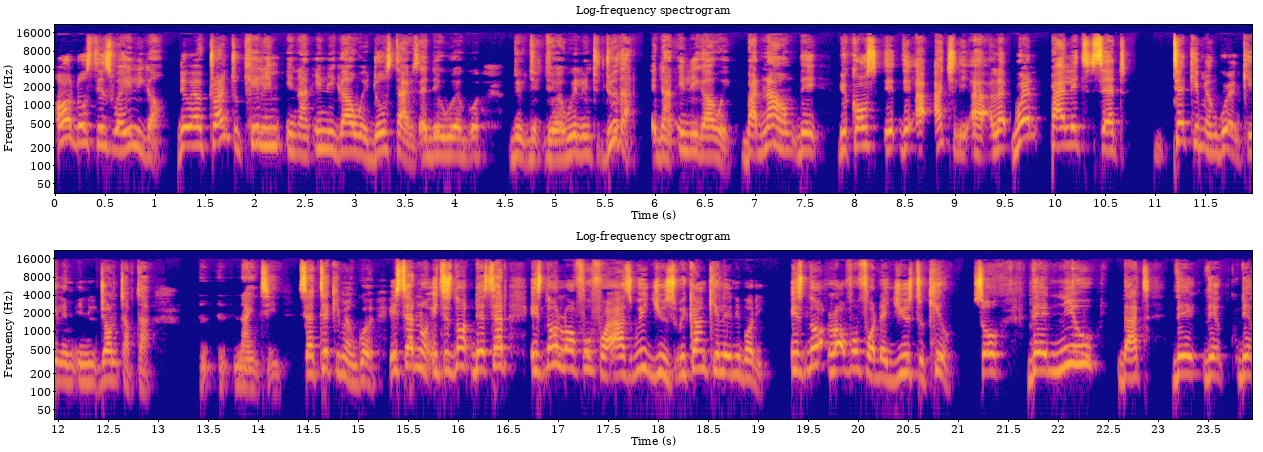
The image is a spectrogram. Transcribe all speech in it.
All those things were illegal. They were trying to kill him in an illegal way those times, and they were go, they, they, were willing to do that in an illegal way. But now they because they, they actually uh, when Pilate said, "Take him and go and kill him," in John chapter 19. He said, Take him and go. He said, No, it is not. They said, It's not lawful for us, we Jews, we can't kill anybody. It's not lawful for the Jews to kill. So they knew that they, they, they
